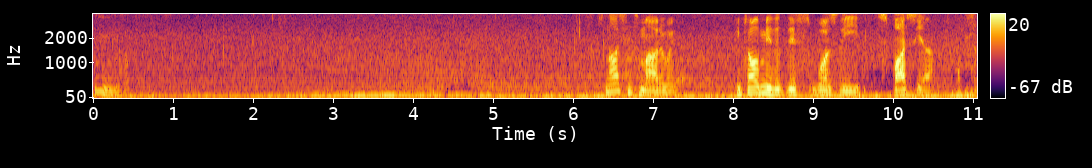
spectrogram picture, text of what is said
Hmm. It's nice and tomatoey. He told me that this was the spicier option.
